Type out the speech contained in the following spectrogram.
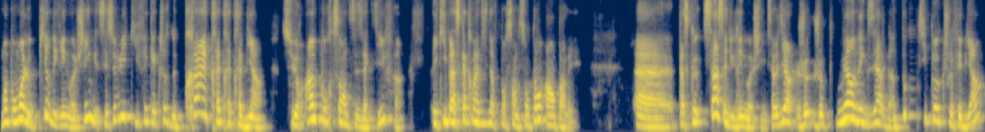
moi, pour moi, le pire des greenwashing, c'est celui qui fait quelque chose de très, très, très, très bien sur 1% de ses actifs et qui passe 99% de son temps à en parler. Euh, parce que ça, c'est du greenwashing. Ça veut dire, je, je, mets en exergue un tout petit peu que je fais bien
